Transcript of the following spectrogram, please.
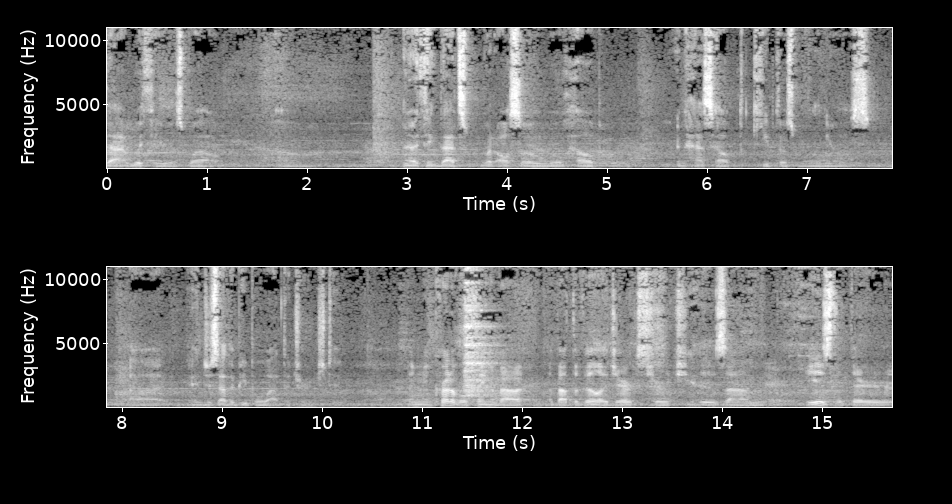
that with you as well. Um, and I think that's what also will help and has helped keep those millennials uh, and just other people at the church too. an incredible thing about about the village, Eric's church, is um, is that there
